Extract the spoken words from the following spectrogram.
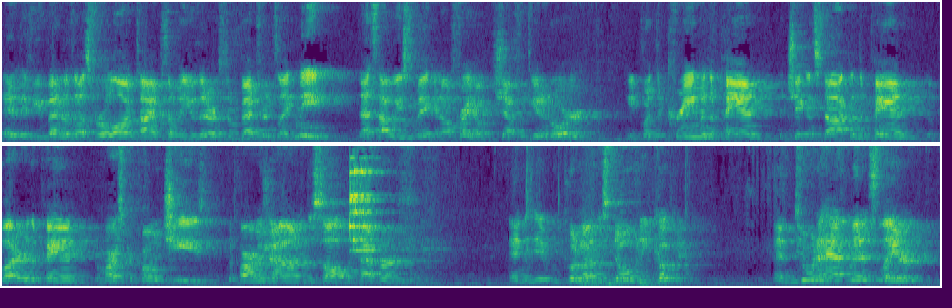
if you've been with us for a long time, some of you that are some veterans like me, that's how we used to make an Alfredo. Chef would get an order, he'd put the cream in the pan, the chicken stock in the pan, the butter in the pan, the mascarpone cheese, the parmesan, the salt, the pepper, and it would put it on the stove and he'd cook it. And two and a half minutes later,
